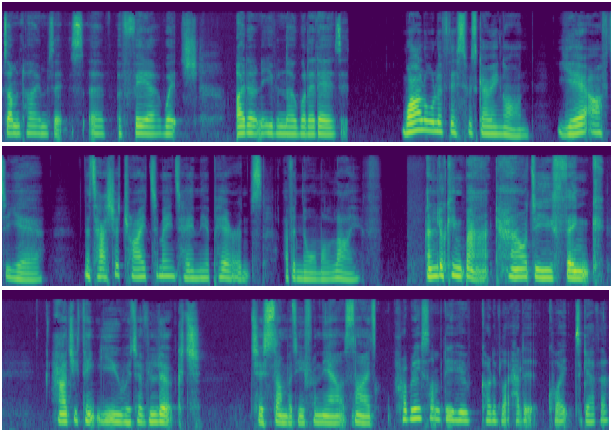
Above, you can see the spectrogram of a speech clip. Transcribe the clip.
Sometimes it's a, a fear which I don't even know what it is. While all of this was going on, year after year, Natasha tried to maintain the appearance of a normal life. And looking back, how do you think how do you think you would have looked to somebody from the outside? Probably somebody who kind of like had it quite together.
